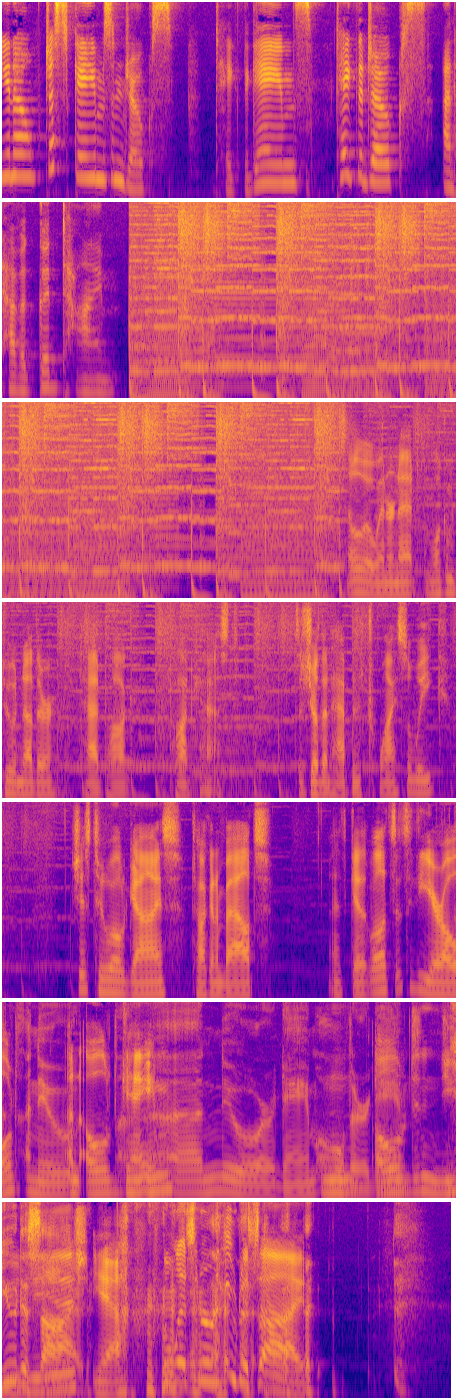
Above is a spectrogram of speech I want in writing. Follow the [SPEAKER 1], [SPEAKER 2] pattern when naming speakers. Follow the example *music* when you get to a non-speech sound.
[SPEAKER 1] You know, just games and jokes. Take the games, take the jokes, and have a good time.
[SPEAKER 2] Hello, Internet, and welcome to another Tadpog podcast. It's a show that happens twice a week. Just two old guys talking about. Let's get well. It's, it's a year old.
[SPEAKER 3] A new,
[SPEAKER 2] An old game.
[SPEAKER 3] a newer game, older game.
[SPEAKER 2] old and
[SPEAKER 3] you decide. *laughs*
[SPEAKER 2] Yeah, *laughs* listener, you decide.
